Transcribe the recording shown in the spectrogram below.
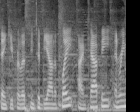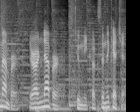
Thank you for listening to Beyond the Plate. I'm Kappy, and remember, there are never too many cooks in the kitchen.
